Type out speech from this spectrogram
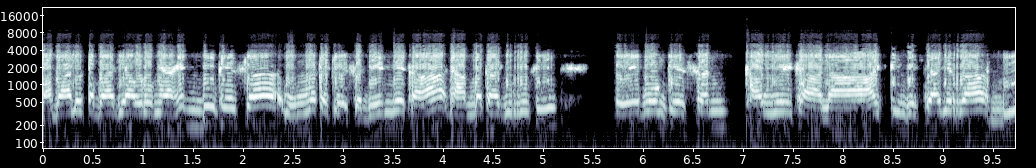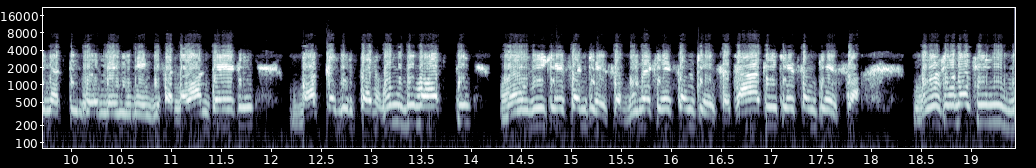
magaalota baadiyaa Oromiyaa hedduu keessa uummata keessa deemnee kaa dhaabbataa jirruu fi eeboon keessan qawwee caalaa ittiin jechaa jirra diinatti oolleeyyuu ni injifanna waan ta'eef bakka jirtan hundumaatti muuzii keessan keessa buna keessan keessa caatii keessan keessa bosona siin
